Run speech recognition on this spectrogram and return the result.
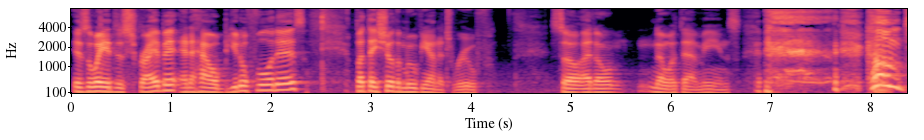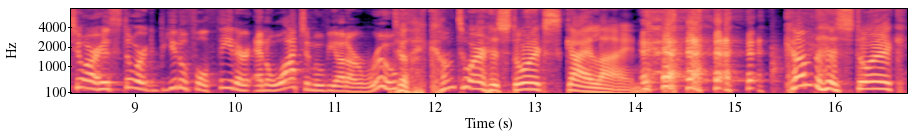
is the way to describe it and how beautiful it is but they show the movie on its roof so I don't know what that means. Come to our historic, beautiful theater and watch a movie on our roof. Like, come to our historic skyline. come to historic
